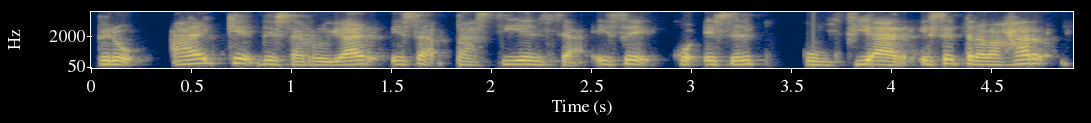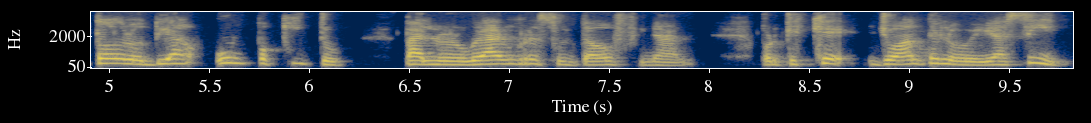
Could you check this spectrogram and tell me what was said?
pero hay que desarrollar esa paciencia, ese, ese confiar, ese trabajar todos los días un poquito para lograr un resultado final. Porque es que yo antes lo veía así.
